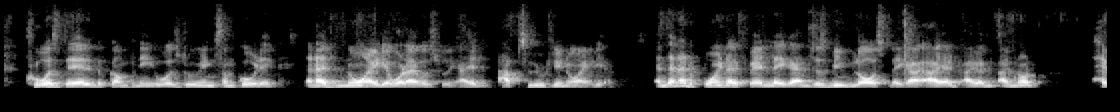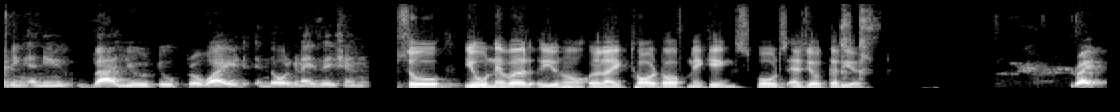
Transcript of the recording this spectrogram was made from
who was there in the company who was doing some coding and I had no idea what i was doing i had absolutely no idea and then at a point i felt like i'm just being lost like i i, I i'm, I'm not having any value to provide in the organization. So you never, you know, like thought of making sports as your career. Right.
